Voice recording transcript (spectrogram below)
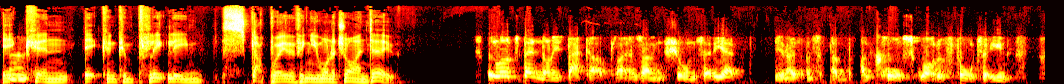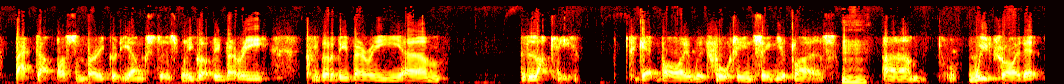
it mm. can it can completely scupper everything you want to try and do. Well, it depends on his backup players. I think Sean said he had, you know, a, a core squad of 14 backed up by some very good youngsters. Well, you've got to be very, you've got to be very um, lucky to get by with 14 senior players. Mm-hmm. Um, we've tried it;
